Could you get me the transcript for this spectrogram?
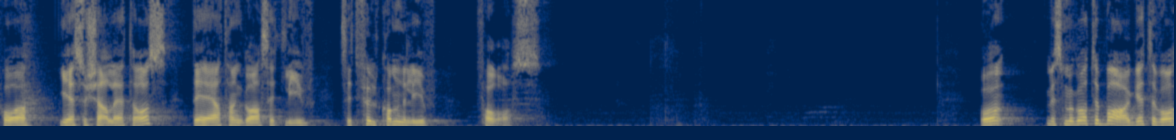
på Jesu kjærlighet til oss, det er at han ga sitt liv, sitt fullkomne liv, for oss. Og Hvis vi går tilbake til vår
